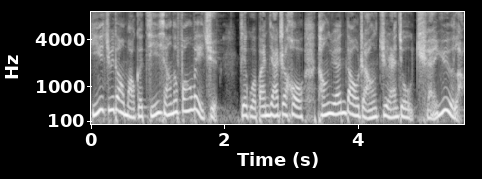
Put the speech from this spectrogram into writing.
移居到某个吉祥的方位去。”结果搬家之后，藤原道长居然就痊愈了。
